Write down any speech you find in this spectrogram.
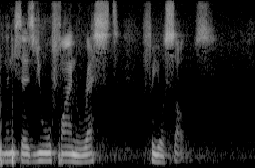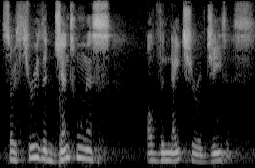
And then he says, You will find rest for your souls. So, through the gentleness of the nature of Jesus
